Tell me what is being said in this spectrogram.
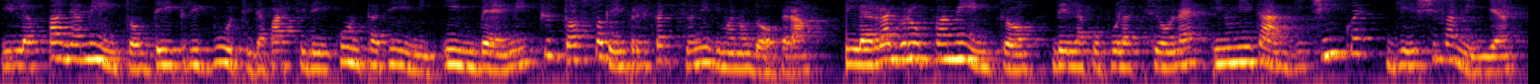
il pagamento dei tributi da parte dei contadini in beni piuttosto che in prestazioni di manodopera. Il raggruppamento della popolazione in unità di 5-10 famiglie.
